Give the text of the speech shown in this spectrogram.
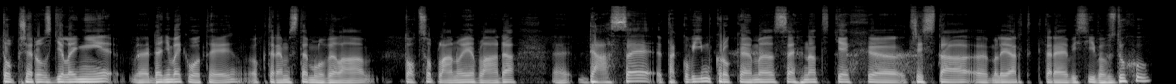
To přerozdělení eh, daňové kvoty, o kterém jste mluvila, to, co plánuje vláda, dá se takovým krokem sehnat těch 300 miliard, které visí ve vzduchu?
